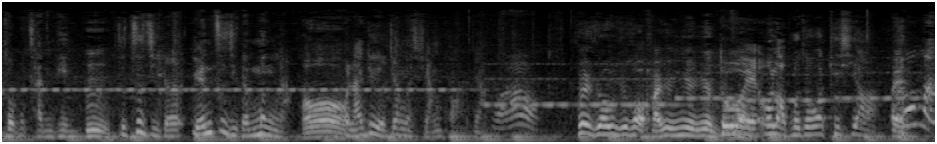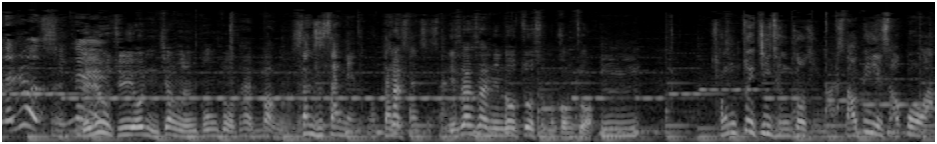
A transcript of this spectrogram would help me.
做个餐厅，嗯，是自己的圆自己的梦啦。哦本来就有这样的想法，这样。哇哦，退休之后还是念念不忘。对我老婆说我可以笑充满了热情呢。铁路局有你这样的人工作，太棒了。三十三年，我待了三十三年。你三十三年都做什么工作？嗯，从最基层做起嘛，扫地也扫过啊，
